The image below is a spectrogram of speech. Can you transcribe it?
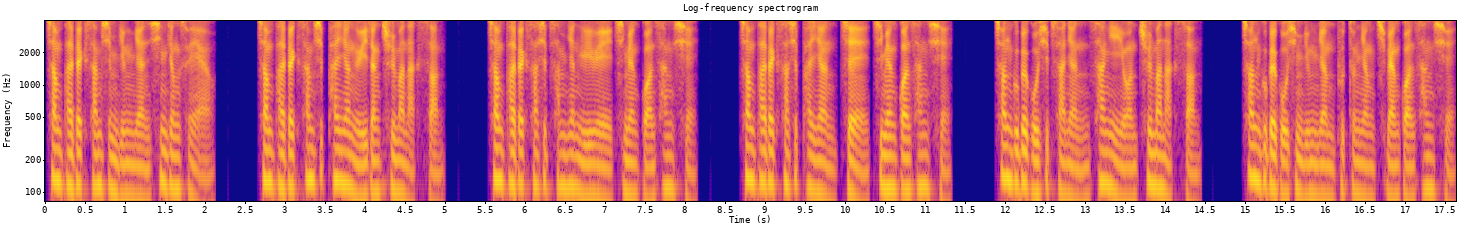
1836년 신경쇠요 1838년 의장 출마 낙선 1843년 의회 지명권 상실 1848년 제 지명권 상실 1954년 상의의원 출마 낙선 1956년 부통령 지명권 상실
